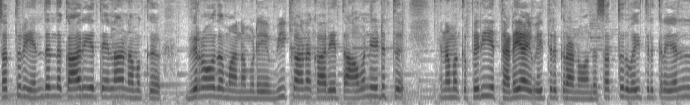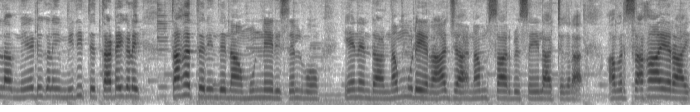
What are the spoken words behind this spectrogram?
சத்துரு எந்தெந்த காரியத்தை எல்லாம் நமக்கு விரோதமாக நம்முடைய வீக்கான காரியத்தை அவன் எடுத்து நமக்கு பெரிய தடையாய் வைத்திருக்கிறானோ அந்த சத்துரு வைத்திருக்கிற எல்லா மேடுகளையும் மிதித்து தடைகளை தகத்தெறிந்து நாம் முன்னேறி செல்வோம். ஏனென்றால் நம்முடைய ராஜா நம் சார்பில் செயலாற்றுகிறார். அவர் சகாயராய்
